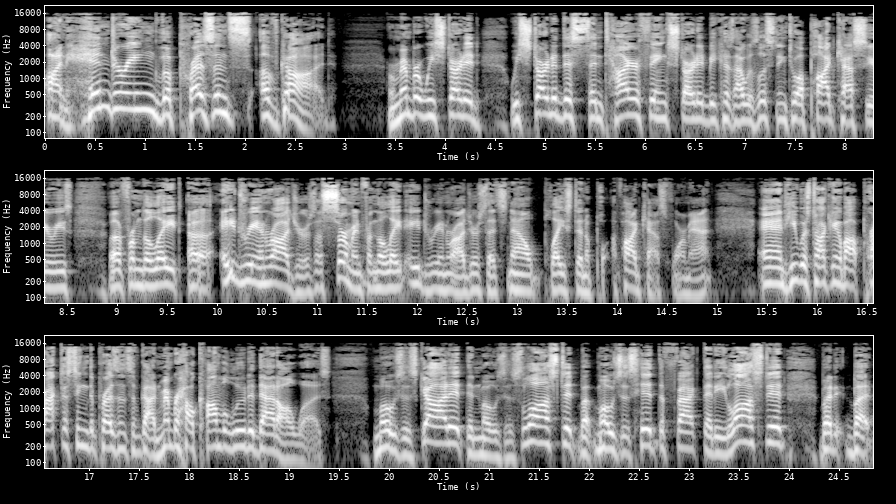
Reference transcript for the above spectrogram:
on hindering the presence of God. Remember, we started we started this entire thing started because I was listening to a podcast series uh, from the late uh, Adrian Rogers, a sermon from the late Adrian Rogers that's now placed in a, a podcast format, and he was talking about practicing the presence of God. Remember how convoluted that all was. Moses got it, then Moses lost it, but Moses hid the fact that he lost it. But but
